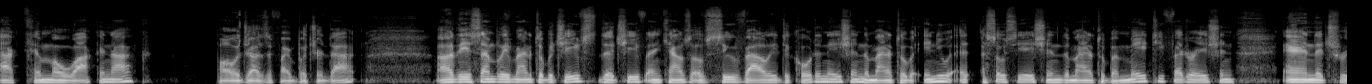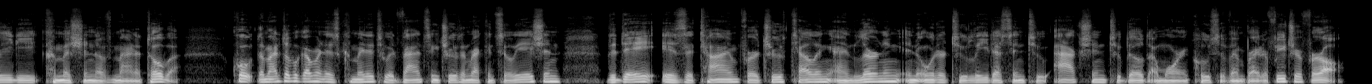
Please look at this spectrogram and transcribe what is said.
Akimawakanak. Apologize if I butchered that. Uh, the Assembly of Manitoba Chiefs, the Chief and Council of Sioux Valley Dakota Nation, the Manitoba Inuit Association, the Manitoba Métis Federation, and the Treaty Commission of Manitoba. Quote, the Manitoba government is committed to advancing truth and reconciliation. The day is a time for truth telling and learning in order to lead us into action to build a more inclusive and brighter future for all,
